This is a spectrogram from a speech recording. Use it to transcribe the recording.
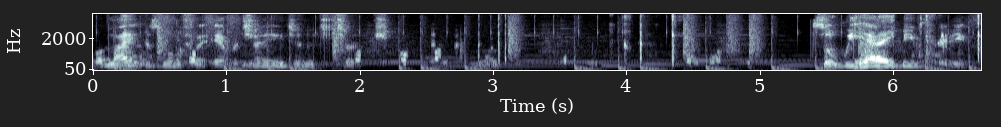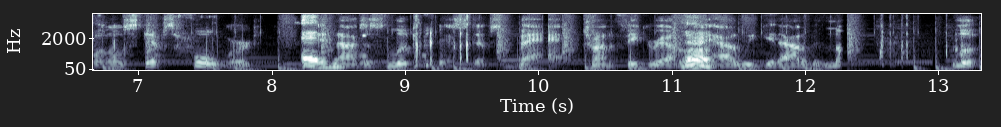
life is going to forever change in the church. So we right. have to be ready for those steps forward and, and not just looking at steps back, trying to figure out okay, how do we get out of it. No. Look,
